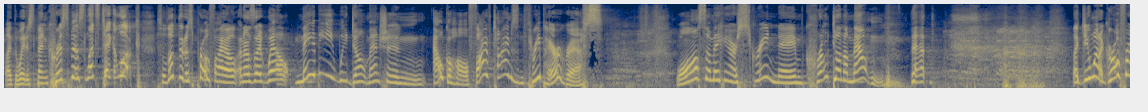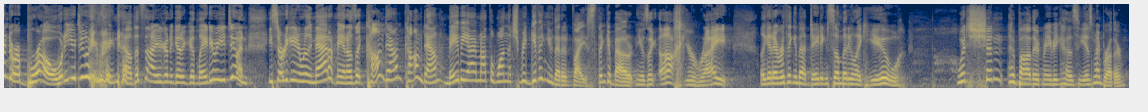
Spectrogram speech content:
like the way to spend Christmas. Let's take a look. So looked at his profile, and I was like, well, maybe we don't mention alcohol five times in three paragraphs. While also making our screen name Crunked on a Mountain. That. Like, do you want a girlfriend or a bro? What are you doing right now? That's not how you're going to get a good lady. What are you doing? He started getting really mad at me, and I was like, calm down, calm down. Maybe I'm not the one that should be giving you that advice. Think about it. And he was like, ugh, you're right. Like, I'd ever think about dating somebody like you. Which shouldn't have bothered me because he is my brother.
